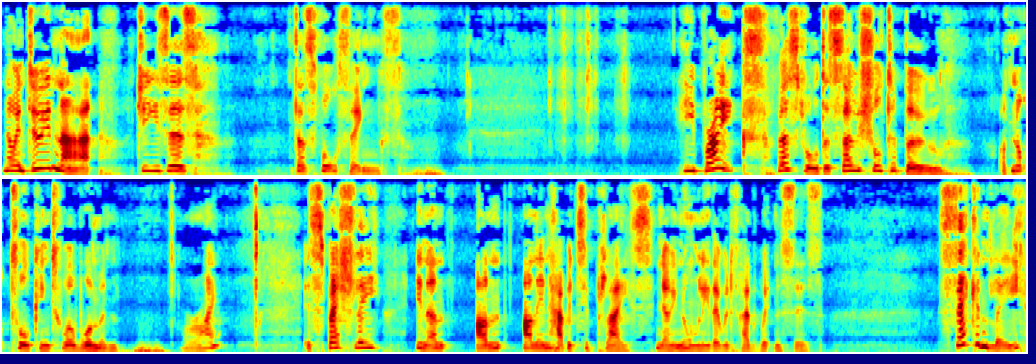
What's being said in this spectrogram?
Now, in doing that, Jesus does four things. He breaks, first of all, the social taboo of not talking to a woman, all right? Especially in an un- uninhabited place. You know, normally they would have had witnesses. Secondly,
